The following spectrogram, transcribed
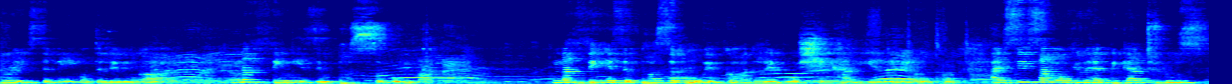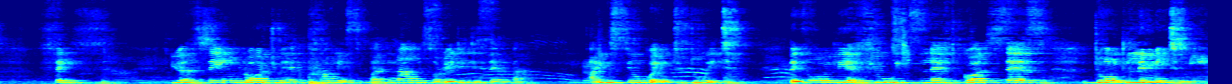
Praise the name of the living God. Nothing is impossible. Nothing. Is impossible with God. I see some of you have begun to lose faith. You are saying, Lord, you had promised, but now it's already December. Are you still going to do it? There's only a few weeks left. God says, Don't limit me.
